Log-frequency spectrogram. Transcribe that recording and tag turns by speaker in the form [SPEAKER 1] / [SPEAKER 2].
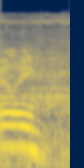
[SPEAKER 1] Really?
